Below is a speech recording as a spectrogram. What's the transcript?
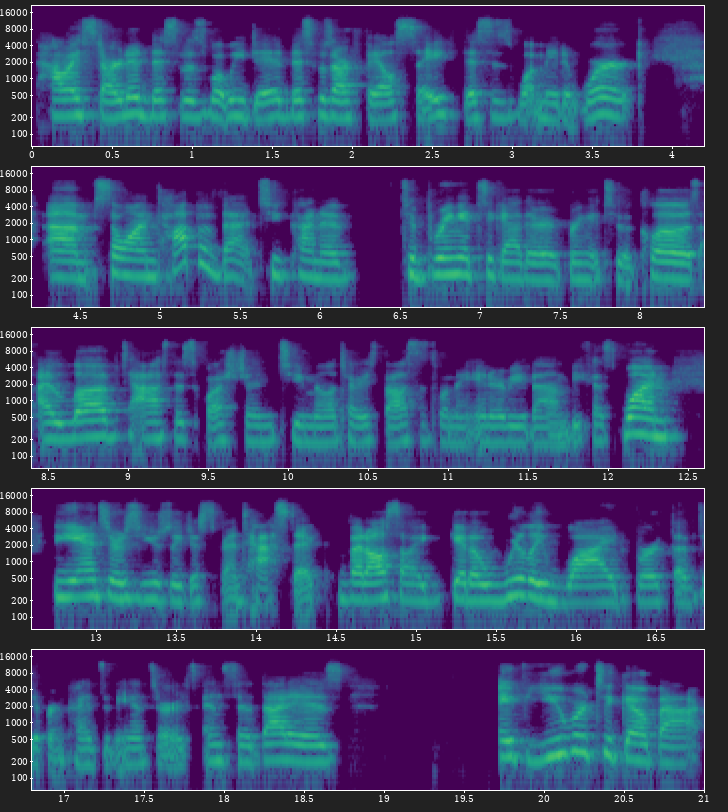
how I started. This was what we did. This was our fail safe. This is what made it work. Um, so on top of that, to kind of to bring it together, bring it to a close, I love to ask this question to military spouses when I interview them because one, the answer is usually just fantastic, but also I get a really wide berth of different kinds of answers. And so that is if you were to go back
